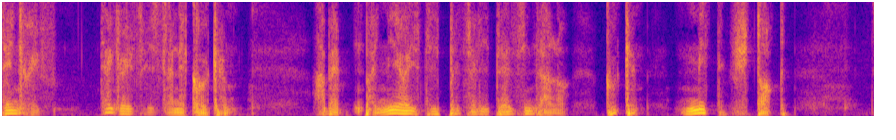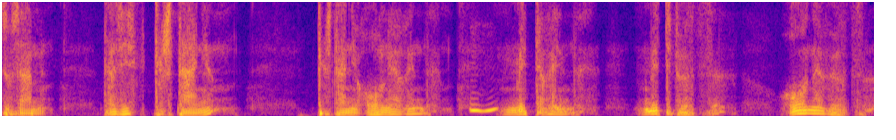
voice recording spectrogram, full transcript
den Griff. Der Griff ist eine Krücke. Aber bei mir ist die Spezialität sind alle Krücken mit Stock zusammen. Das ist Kastanien, Kastanie ohne Rinde, mit Rinde, mit Würzel, ohne Würzel,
